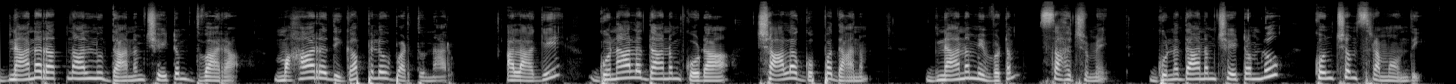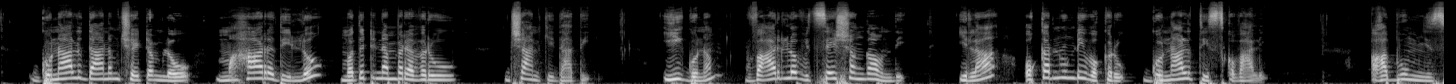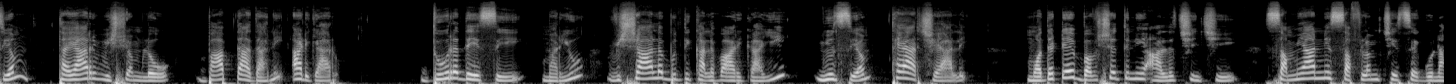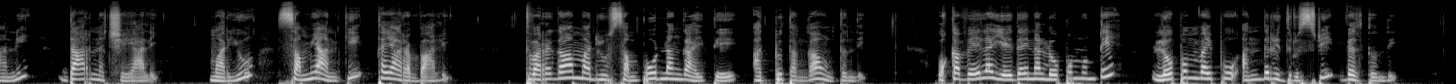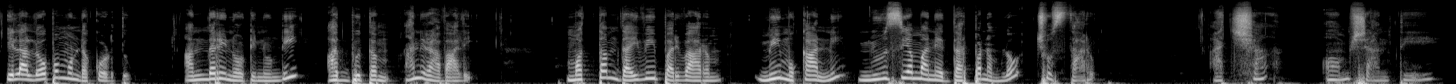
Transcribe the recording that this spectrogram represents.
జ్ఞానరత్నాలను దానం చేయటం ద్వారా మహారథిగా పిలువబడుతున్నారు. అలాగే గుణాల దానం కూడా చాలా గొప్ప దానం. జ్ఞానం ఇవ్వటం సహజమే. గుణదానం చేయటంలో కొంచెం శ్రమ ఉంది. గుణాలు దానం చేయటంలో మహారథిల్లో మొదటి నెంబర్ ఎవరు? జానకిదాది ఈ గుణం వారిలో విశేషంగా ఉంది. ఇలా ఒకరి నుండి ఒకరు గుణాలు తీసుకోవాలి. ఆబు మ్యూజియం తయారీ విషయంలో బాప్దాదాని అడిగారు. దూరదేశీ మరియు విశాల బుద్ధి కలవారిగా ఈ మ్యూజియం తయారు చేయాలి. మొదటే భవిష్యత్తుని ఆలోచించి సమయాన్ని సఫలం చేసే గుణాన్ని ధారణ చేయాలి మరియు సమయానికి తయారవ్వాలి. త్వరగా మరియు సంపూర్ణంగా అయితే అద్భుతంగా ఉంటుంది. ఒకవేళ ఏదైనా లోపం ఉంటే లోపం వైపు అందరి దృష్టి వెళ్తుంది. ఇలా లోపం ఉండకూడదు. అందరి నోటి నుండి అద్భుతం అని రావాలి. మొత్తం దైవీ పరివారం మీ ముఖాన్ని మ్యూజియం అనే దర్పణంలో చూస్తారు. అచ్చా ఓం శాంతి.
